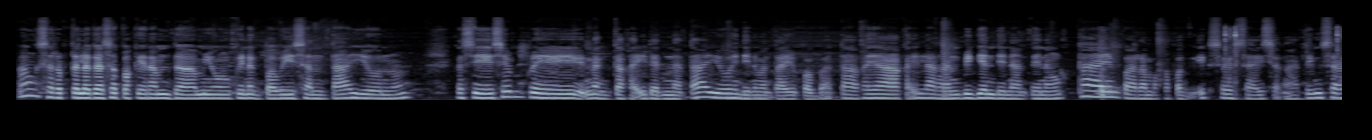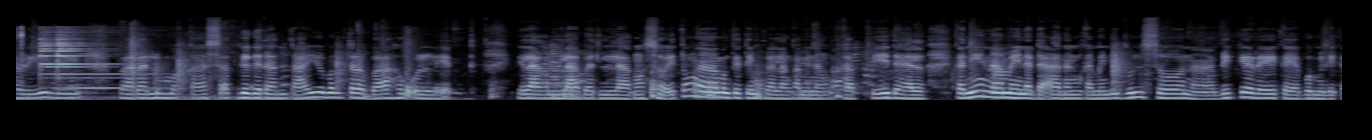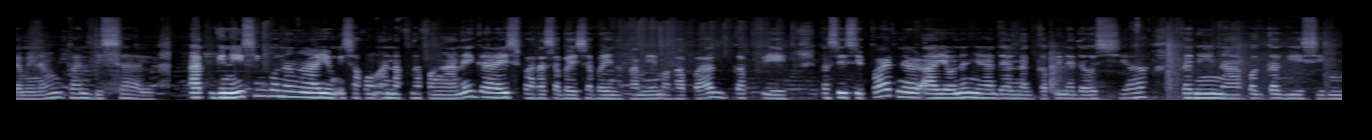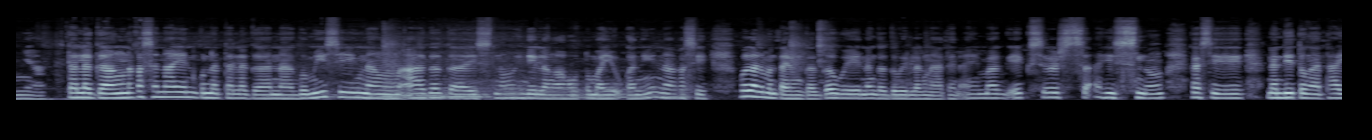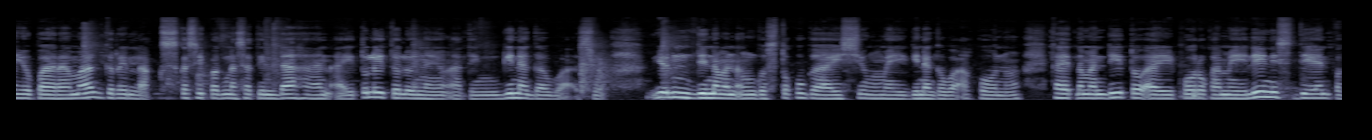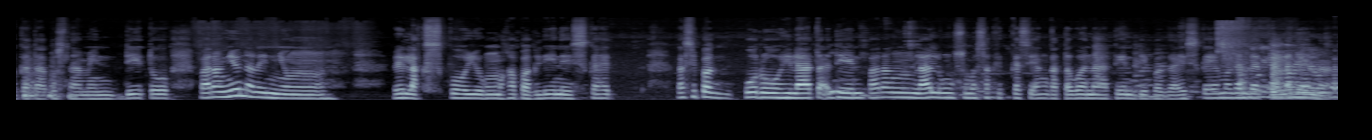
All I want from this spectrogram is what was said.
Ang sarap talaga sa pakiramdam yung pinagpawisan tayo, no? Kasi siyempre nagkakaedad na tayo, hindi naman tayo pabata, kaya kailangan bigyan din natin ng time para makapag-exercise ang ating sarili, para lumakas at gagadan tayo magtrabaho ulit. Kailangan laban lang. So ito nga, magtitimpla lang kami ng kape dahil kanina may nadaanan kami ni Bunso na bikere, kaya bumili kami ng pandesal. At ginising ko na nga yung isa kong anak na panganay guys para sabay-sabay na kami makapagkape. Kasi si partner ayaw na niya dahil nagkape na daw siya kanina pagkagising niya. Talagang nakasanayan ko na talaga na gumising ng maaga guys. No? Hindi lang ako tumayo kanina kasi wala naman tayong gagawin. Ang gagawin lang natin ay mag-exercise. No? Kasi nandito nga tayo para mag-relax. Kasi pag nasa tindahan ay tuloy-tuloy na yung ating ginagawa ginagawa. So, yun din naman ang gusto ko guys, yung may ginagawa ako, no. Kahit naman dito ay puro kami linis din pagkatapos namin dito. Parang yun na rin yung relax ko, yung makapaglinis kahit kasi pag puro hilata din, parang lalong sumasakit kasi ang katawan natin, 'di ba guys? Kaya maganda talaga na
